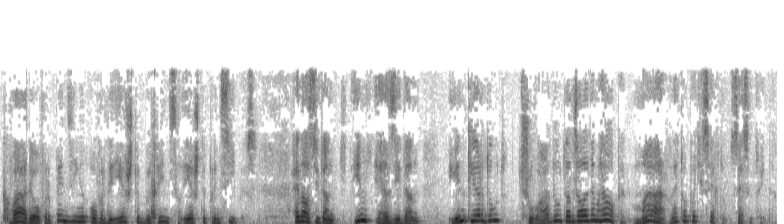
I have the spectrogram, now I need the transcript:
kwade overpeinzingen over de eerste beginsel, eerste principes. En als je dan, in, als die dan inkeer doet, tshuva doet, dan zal het hem helpen. Maar, let op wat je zegt, 26.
